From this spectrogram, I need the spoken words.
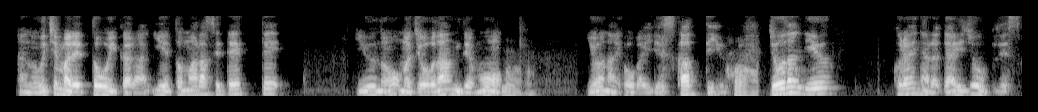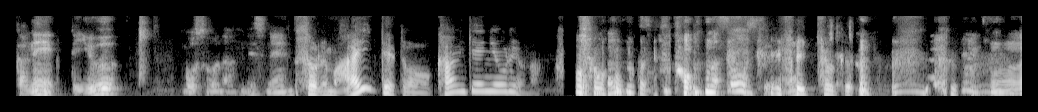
あの、うちまで遠いから家泊まらせてっていうのを、まあ、冗談でもうん。言わない方がいいですかっていう。は冗談で言うくらいなら大丈夫ですかねっていうご相談ですね。あ、それも相手と関係によるよな。ほんまそうっすよね。結局。うん、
